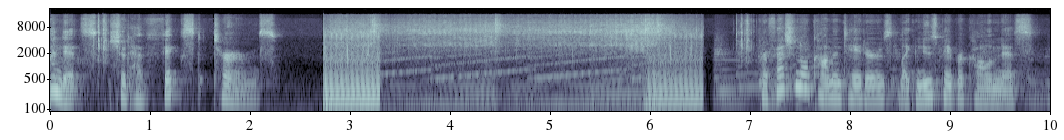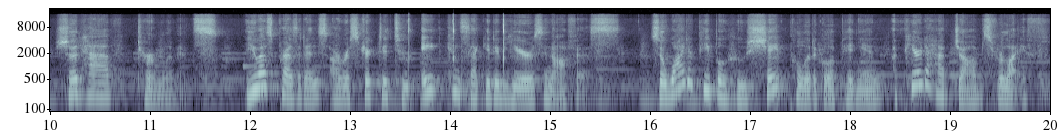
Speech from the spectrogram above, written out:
pundits should have fixed terms. Professional commentators, like newspaper columnists, should have term limits. U.S. presidents are restricted to eight consecutive years in office. So why do people who shape political opinion appear to have jobs for life?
